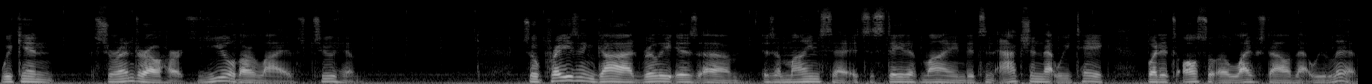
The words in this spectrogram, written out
We can surrender our hearts, yield our lives to Him. So praising God really is um, is a mindset. It's a state of mind. It's an action that we take, but it's also a lifestyle that we live.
